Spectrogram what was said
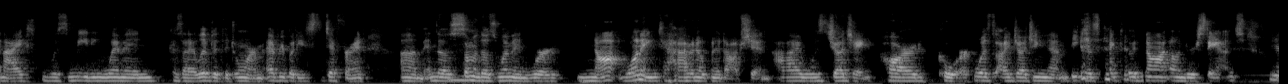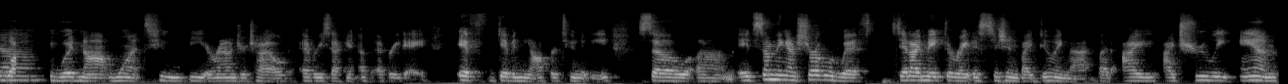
and I was meeting women because I lived at the dorm. Everybody's different, um, and those mm-hmm. some of those women were not wanting to have an open adoption. I was judging hardcore. Was I judging them because I could not understand yeah. why you would not want to be around your child every second of every day if given the opportunity. So um, it's something I've struggled with. Did I make the right decision by doing that? But I I truly am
